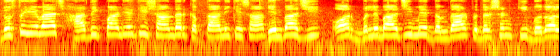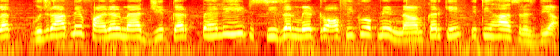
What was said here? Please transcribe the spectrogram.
दोस्तों, ये मैच हार्दिक पांड्या की शानदार कप्तानी के साथ गेंदबाजी और बल्लेबाजी में दमदार प्रदर्शन की बदौलत गुजरात ने फाइनल मैच जीतकर पहले ही सीज़न में ट्रॉफी को अपने नाम करके इतिहास रच दिया।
